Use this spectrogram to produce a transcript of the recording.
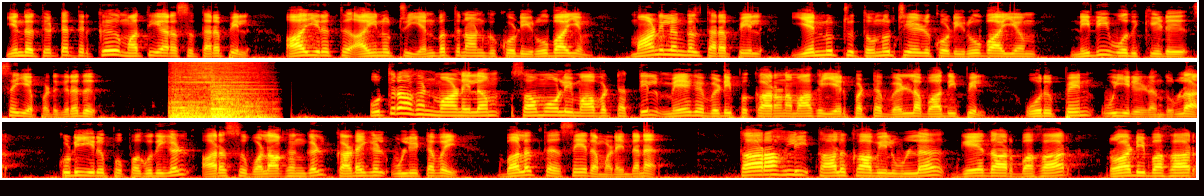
இந்த திட்டத்திற்கு மத்திய அரசு தரப்பில் ஆயிரத்து ஐநூற்று எண்பத்து நான்கு கோடி ரூபாயும் மாநிலங்கள் தரப்பில் எண்ணூற்று தொன்னூற்றி ஏழு கோடி ரூபாயும் நிதி ஒதுக்கீடு செய்யப்படுகிறது. உத்தராகண்ட் மாநிலம் சமோலி மாவட்டத்தில் மேக வெடிப்பு காரணமாக ஏற்பட்ட வெள்ள பாதிப்பில் ஒரு பெண் உயிரிழந்துள்ளார். குடியிருப்பு பகுதிகள் அரசு வளாகங்கள் கடைகள் உள்ளிட்டவை பலத்த சேதமடைந்தன. தாராஹ்லி தாலுகாவில் உள்ள கேதார் பகார் ராடி பகார்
